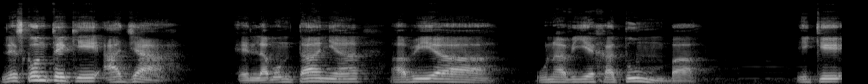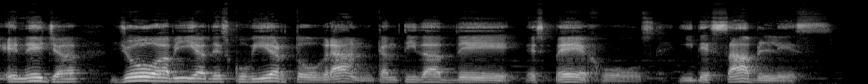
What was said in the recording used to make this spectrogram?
les conté que allá, en la montaña, había una vieja tumba y que en ella yo había descubierto gran cantidad de espejos y de sables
